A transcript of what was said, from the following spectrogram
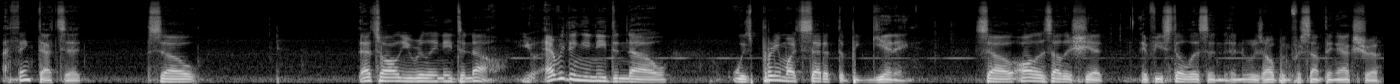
I think that's it. So that's all you really need to know. You, everything you need to know was pretty much said at the beginning. So all this other shit, if you still listened and was hoping for something extra,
